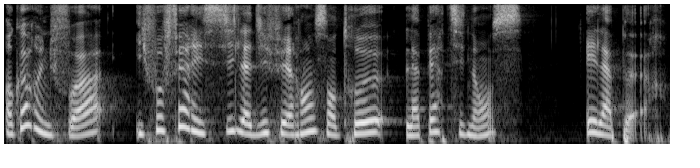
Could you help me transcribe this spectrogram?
Encore une fois, il faut faire ici la différence entre la pertinence et la peur.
